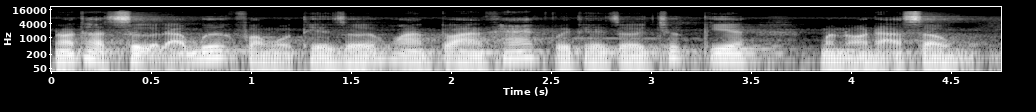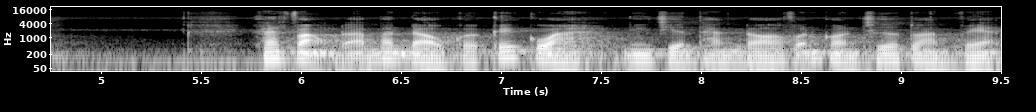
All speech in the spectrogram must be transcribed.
Nó thật sự đã bước vào một thế giới hoàn toàn khác với thế giới trước kia mà nó đã sống. Khát vọng đã bắt đầu có kết quả nhưng chiến thắng đó vẫn còn chưa toàn vẹn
